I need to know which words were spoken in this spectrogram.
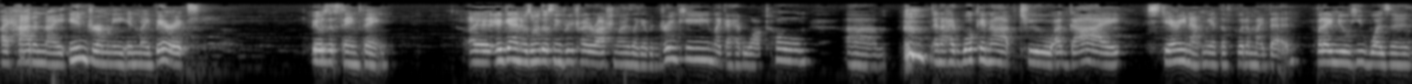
I had a night in Germany in my barracks. It was the same thing. I, again, it was one of those things where you try to rationalize, like I've been drinking, like I had walked home, um, and I had woken up to a guy staring at me at the foot of my bed, but I knew he wasn't,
